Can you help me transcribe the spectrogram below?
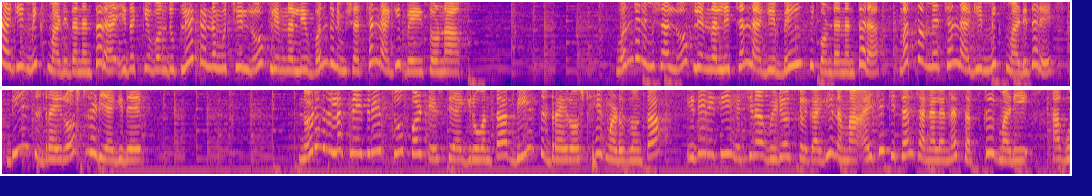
ಚೆನ್ನಾಗಿ ಮಿಕ್ಸ್ ಮಾಡಿದ ನಂತರ ಇದಕ್ಕೆ ಒಂದು ಪ್ಲೇಟ್ ಅನ್ನು ಮುಚ್ಚಿ ಲೋ ಫ್ಲೇಮ್ನಲ್ಲಿ ಒಂದು ನಿಮಿಷ ಚೆನ್ನಾಗಿ ಬೇಯಿಸೋಣ. ಒಂದು ನಿಮಿಷ ಲೋ ಫ್ಲೇಮ್ನಲ್ಲಿ ಚೆನ್ನಾಗಿ ಬೇಯಿಸಿಕೊಂಡ ನಂತರ ಮತ್ತೊಮ್ಮೆ ಚೆನ್ನಾಗಿ ಮಿಕ್ಸ್ ಮಾಡಿದರೆ ಬೀನ್ಸ್ ಡ್ರೈ ರೋಸ್ಟ್ ರೆಡಿಯಾಗಿದೆ. ನೋಡಿದ್ರಲ್ಲ ಸ್ನೇಹಿತರೆ, ಸೂಪರ್ ಟೇಸ್ಟಿ ಆಗಿರುವಂತ ಬೀನ್ಸ್ ಡ್ರೈ ರೋಸ್ಟ್ ಹೇಗೆ ಮಾಡೋದು ಅಂತ? ಇದೇ ರೀತಿ ಹೆಚ್ಚಿನ ವಿಡಿಯೋಸ್ಗಳಿಗಾಗಿ ನಮ್ಮ ಐಜಿ ಕಿಚನ್ ಚಾನೆಲ್ ಅನ್ನ ಸಬ್ಸ್ಕ್ರೈಬ್ ಮಾಡಿ ಹಾಗೂ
